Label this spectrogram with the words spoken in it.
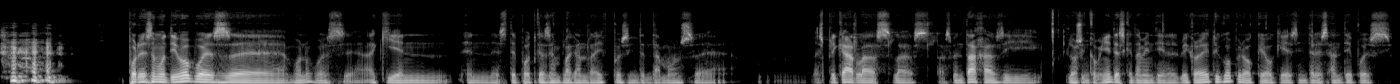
Por ese motivo, pues, eh, bueno, pues eh, aquí en, este podcast en Plug and Drive, pues intentamos eh, explicar las, las, ventajas y los inconvenientes que también tiene el vehículo eléctrico, pero creo que es interesante, pues,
